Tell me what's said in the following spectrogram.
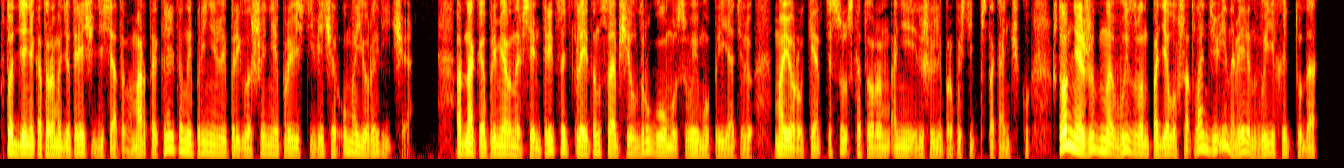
В тот день, о котором идет речь, 10 марта, Клейтоны приняли приглашение провести вечер у майора Рича. Однако примерно в 7.30 Клейтон сообщил другому своему приятелю, майору Кертису, с которым они решили пропустить по стаканчику, что он неожиданно вызван по делу в Шотландию и намерен выехать туда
